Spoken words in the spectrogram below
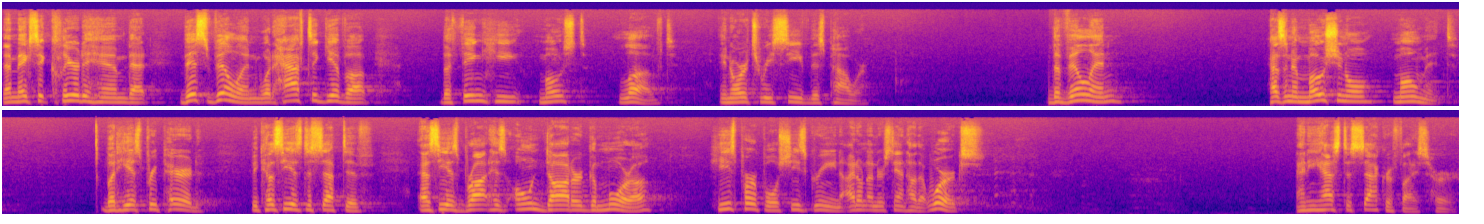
that makes it clear to him that this villain would have to give up the thing he most loved in order to receive this power. The villain has an emotional moment, but he is prepared because he is deceptive, as he has brought his own daughter, Gamora. He's purple, she's green. I don't understand how that works. And he has to sacrifice her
